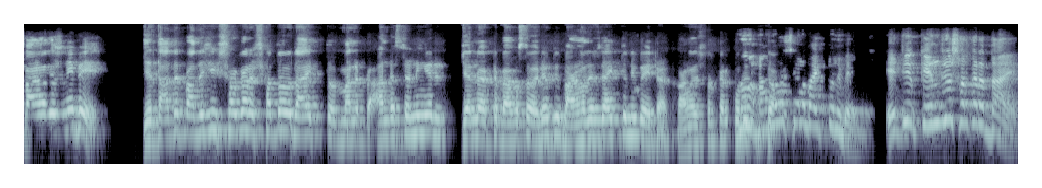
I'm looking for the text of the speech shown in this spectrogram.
বাংলাদেশ নেবে? যে তাদের প্রাদেশিক সরকারের সাথেও দায়িত্ব মানে আন্ডারস্ট্যান্ডিং এর যেন একটা ব্যবস্থা এটা কি বাংলাদেশ দায়িত্ব নিবে এটা? বাংলাদেশ সরকার কেন দায়িত্ব নেবে? এটি কেন্দ্রীয় সরকারের দায়।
